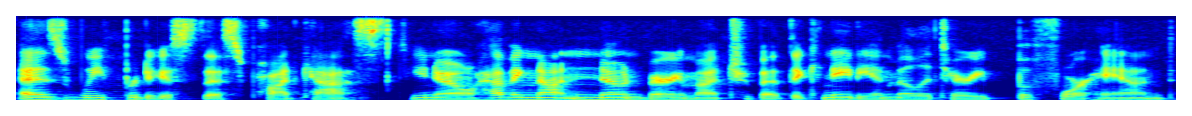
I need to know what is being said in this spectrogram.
as we've produced this podcast, you know, having not known very much about the Canadian military beforehand.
